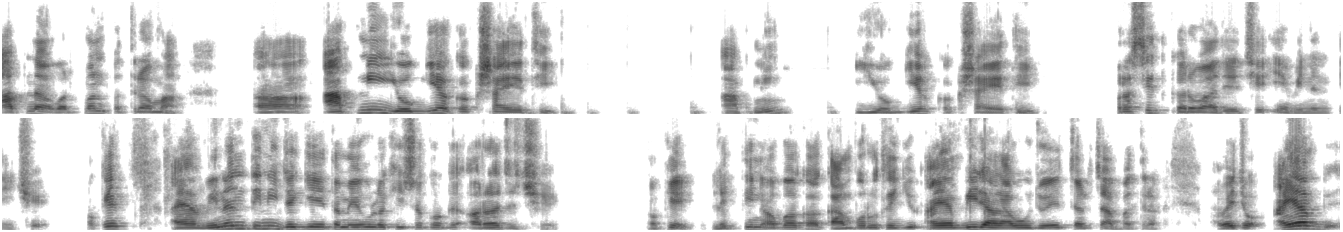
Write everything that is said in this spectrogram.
આપના વર્તમાન પત્રમાં આપની યોગ્ય કક્ષાએથી, આપની યોગ્ય કક્ષાએથી પ્રસિદ્ધ કરવા જે છે એ વિનંતી છે. ઓકે? અહીંયા વિનંતીની જગ્યાએ તમે એવું લખી શકો કે અરજ છે. ઓકે? લિખતી અબક કામ પૂરું થઈ ગયું. અહીંયા બીજાણ આવવું જોઈએ, ચર્ચાપત્ર. હવે જો અહીંયા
